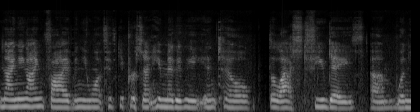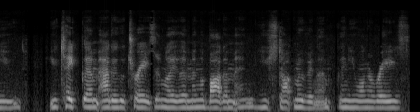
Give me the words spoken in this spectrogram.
99.5 and you want 50% humidity until the last few days um, when you you take them out of the trays and lay them in the bottom and you stop moving them. Then you want to raise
